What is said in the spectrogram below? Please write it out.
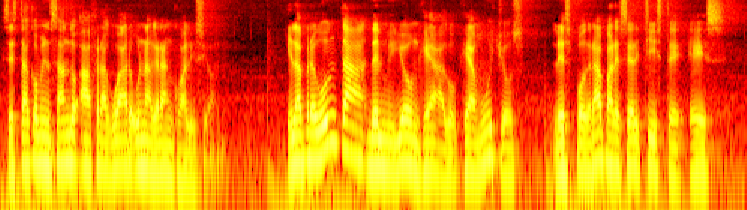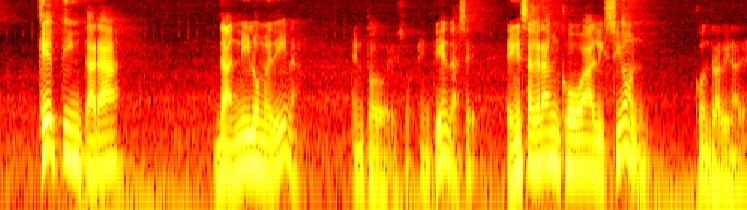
se está comenzando a fraguar una gran coalición. Y la pregunta del millón que hago, que a muchos les podrá parecer chiste, es, ¿qué pintará Danilo Medina en todo eso? Entiéndase, en esa gran coalición contra Abinader.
